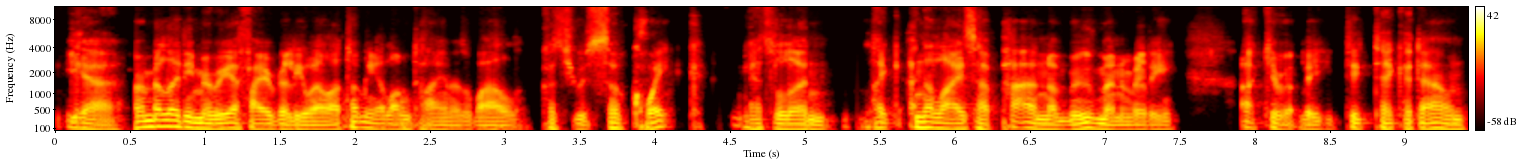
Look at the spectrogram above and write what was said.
Yeah, I remember Lady Maria fight really well. It took me a long time as well because she was so quick. You had to learn, like, analyze her pattern of movement really accurately to take her down.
